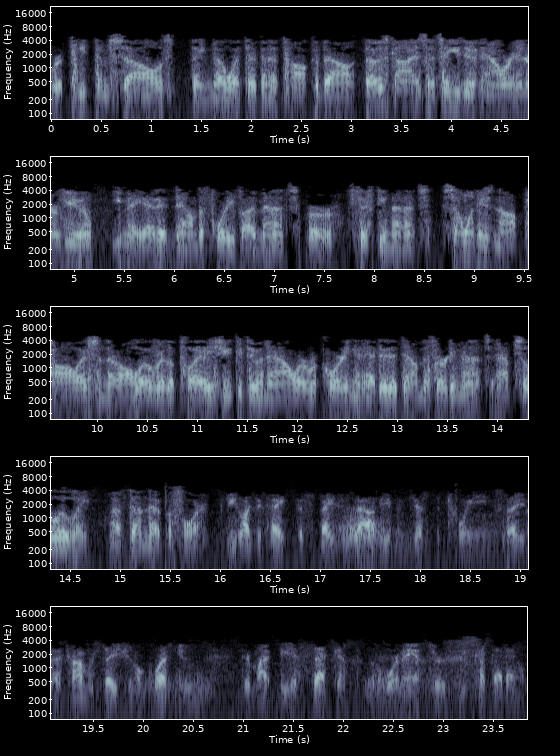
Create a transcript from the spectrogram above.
repeat themselves. They know what they're going to talk about. Those guys, let's say you do an hour interview, you may edit down to 45 minutes or 50 minutes. Someone who's not polished and they're all over the place, you could do an hour recording and edit it down to 30 minutes. Absolutely. I've done that before. Do you like to take the spaces out even just between, say, a conversational question? There might be a second before an answer. You cut that out.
